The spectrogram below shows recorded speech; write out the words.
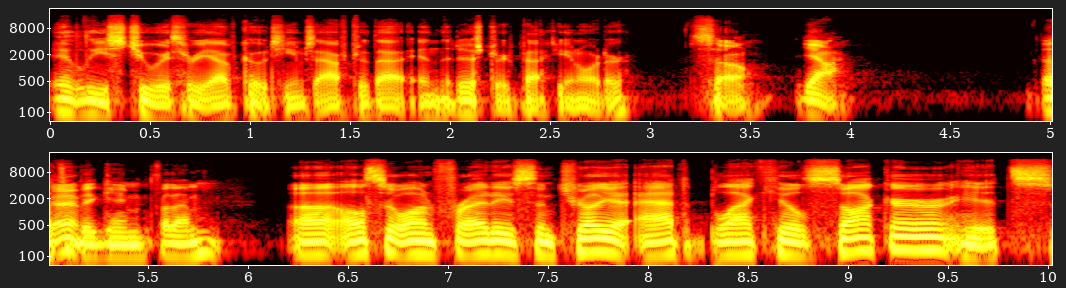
at least two or three Evco teams after that in the district pecking order. So yeah, that's Okay. a big game for them. Uh, also on Friday, Centralia at Black Hills Soccer. It's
